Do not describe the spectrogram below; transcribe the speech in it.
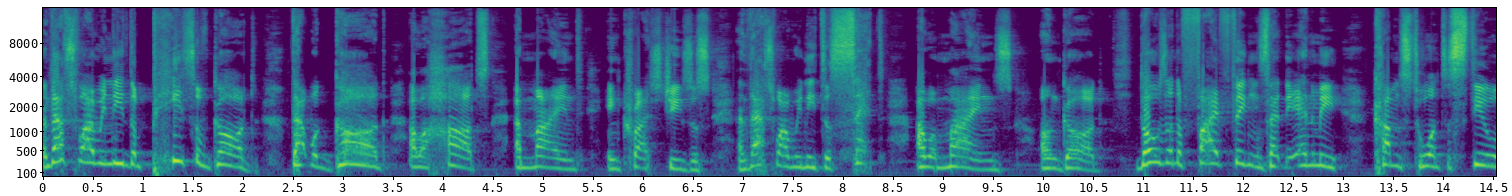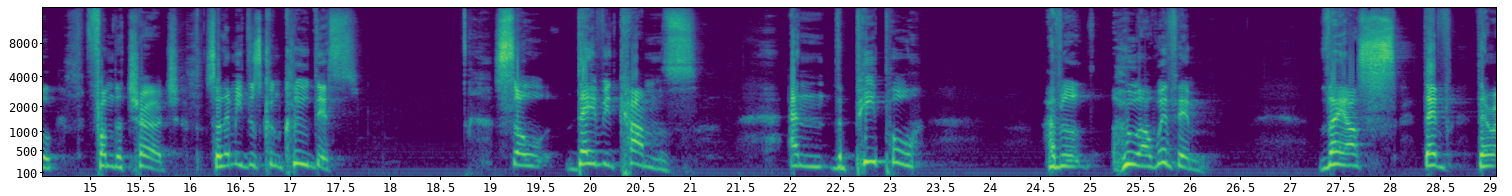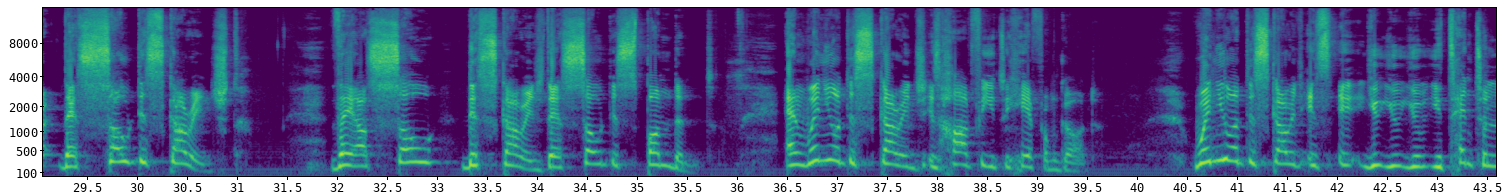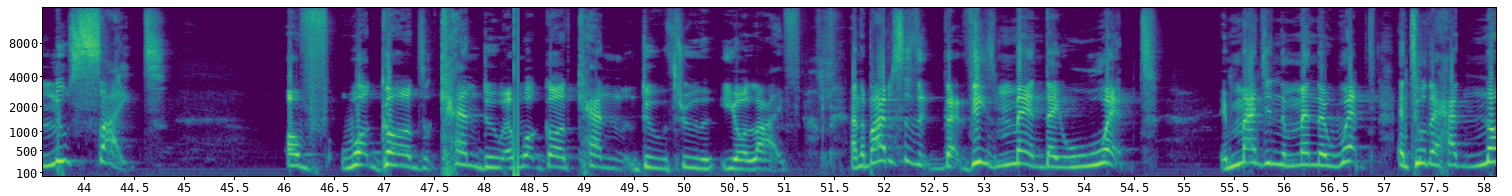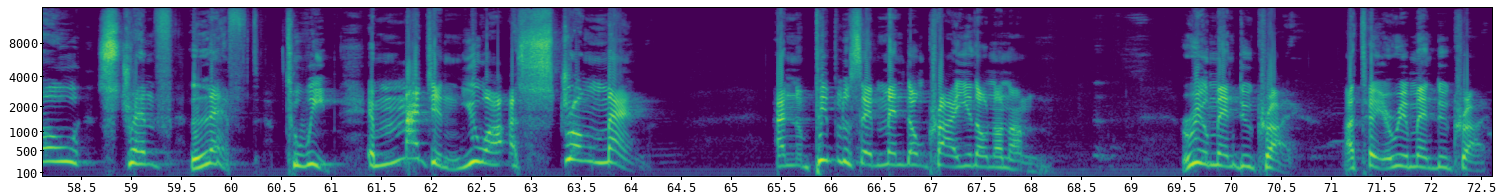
And that's why we need the peace of God that will guard our hearts and mind in Christ Jesus. And that's why we need to set our minds on God. Those are the five things that the enemy comes to want to steal from the church. So let me just conclude this. So David comes and the people have who are with him, they are they've they're they're so discouraged. They are so discouraged. They're so despondent. And when you're discouraged, it's hard for you to hear from God. When you are discouraged, it's, it, you, you, you, you tend to lose sight of what God can do and what God can do through your life. And the Bible says that, that these men, they wept Imagine the men that wept until they had no strength left to weep. Imagine you are a strong man. And the people who say men don't cry, you don't know none. Real men do cry. I tell you, real men do cry.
